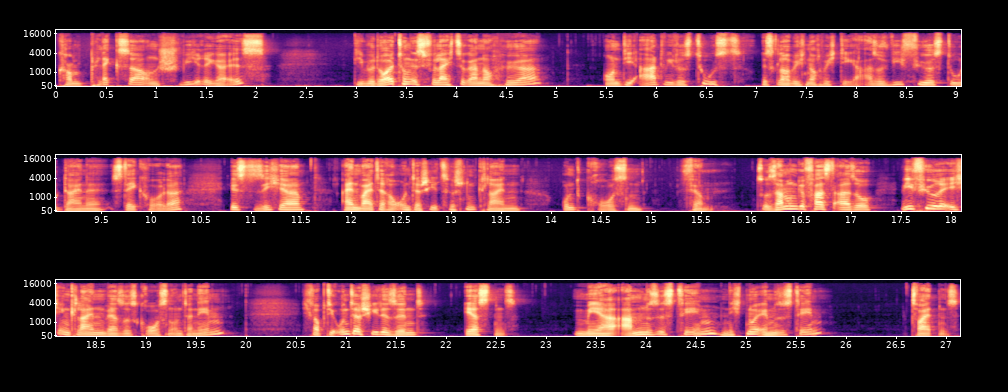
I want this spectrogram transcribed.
komplexer und schwieriger ist. Die Bedeutung ist vielleicht sogar noch höher und die Art, wie du es tust, ist, glaube ich, noch wichtiger. Also wie führst du deine Stakeholder, ist sicher ein weiterer Unterschied zwischen kleinen und großen Firmen. Zusammengefasst also, wie führe ich in kleinen versus großen Unternehmen? Ich glaube, die Unterschiede sind erstens mehr am System, nicht nur im System. Zweitens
